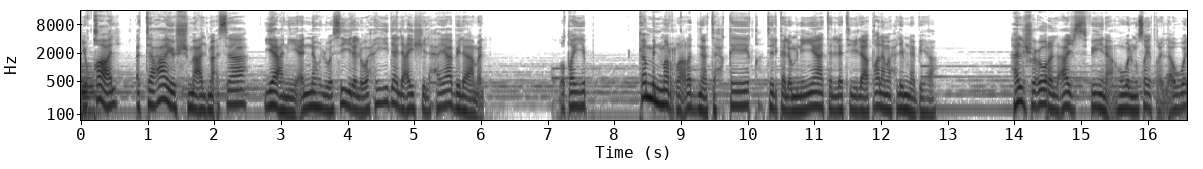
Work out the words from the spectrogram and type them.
يقال التعايش مع المأساة يعني أنه الوسيلة الوحيدة لعيش الحياة بلا أمل وطيب كم من مرة أردنا تحقيق تلك الأمنيات التي لا طالما حلمنا بها هل شعور العجز فينا هو المسيطر الأول؟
